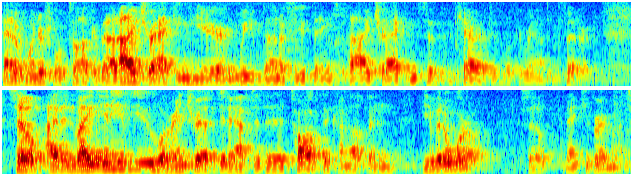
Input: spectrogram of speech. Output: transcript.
had a wonderful talk about eye tracking here, and we've done a few things with eye tracking so that the characters look around, etc. So I'd invite any of you who are interested after the talk to come up and give it a whirl. So thank you very much.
